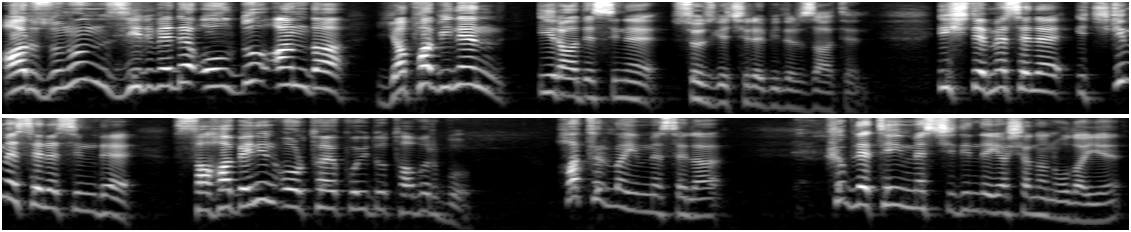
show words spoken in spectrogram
arzunun zirvede olduğu anda yapabilen iradesine söz geçirebilir zaten. İşte mesele içki meselesinde sahabenin ortaya koyduğu tavır bu. Hatırlayın mesela Kıbleteyn mescidinde yaşanan olayı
